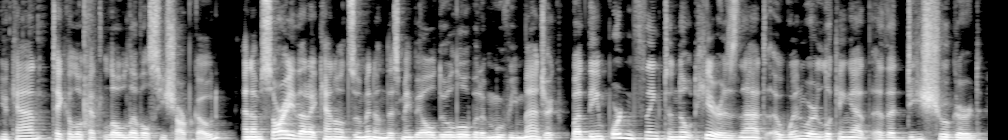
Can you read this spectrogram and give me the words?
you can take a look at low-level C-sharp code, and I'm sorry that I cannot zoom in on this, maybe I'll do a little bit of movie magic, but the important thing to note here is that uh, when we're looking at uh, the desugared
